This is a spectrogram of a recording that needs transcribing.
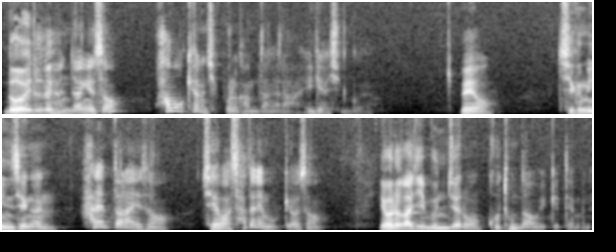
너희들도 현장에서 화목해 하는 직분을 감당해라 얘기하신 거예요. 왜요? 지금 인생은 하나님 떠나서 죄와 사단에 묶여서 여러 가지 문제로 고통당하고 있기 때문에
